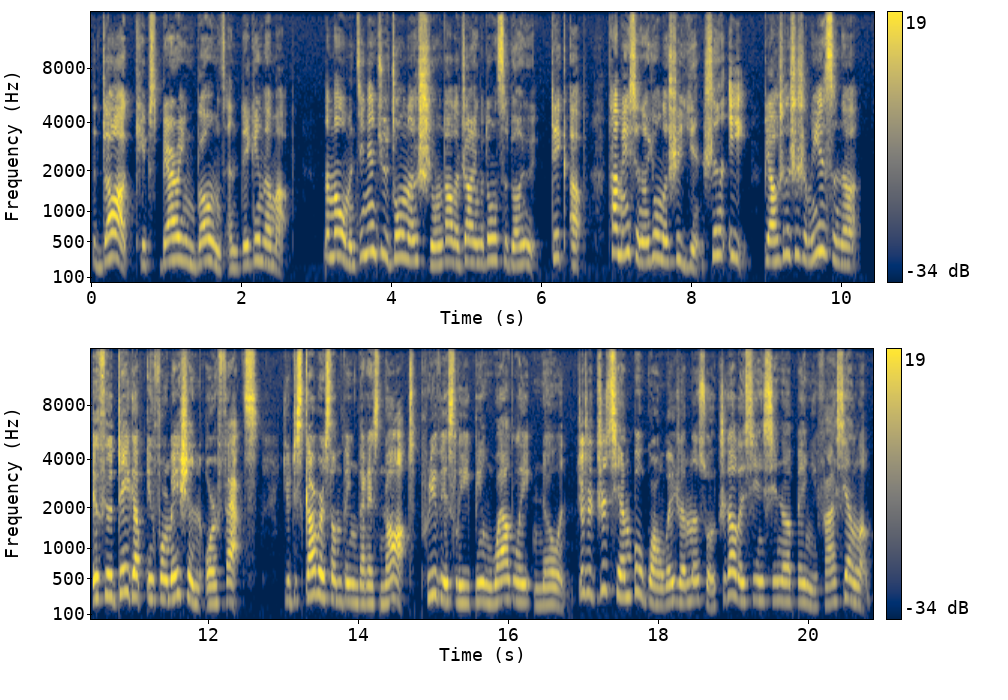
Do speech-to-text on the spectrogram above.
The dog keeps burying bones and digging them up. 那么我们今天句中呢，使用到的这样一个动词短语 dig up，它明显的用的是引申义，表示的是什么意思呢？If you dig up information or facts. You discover something that has not previously been widely known，就是之前不广为人们所知道的信息呢，被你发现了。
